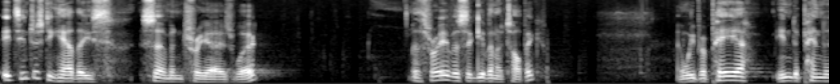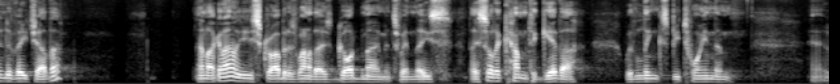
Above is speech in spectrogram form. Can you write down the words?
It's interesting how these sermon trios work. The three of us are given a topic and we prepare independent of each other. And I can only describe it as one of those God moments when these they sort of come together with links between them. Uh,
